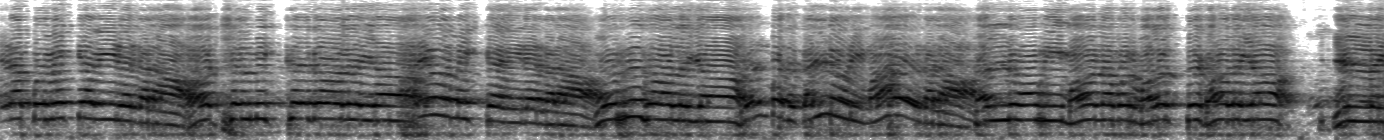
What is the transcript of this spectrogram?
சிறப்பு மிக்க வீரர்களா. ஆற்றல் மிக்க காலையா. அறிவு மிக்க வீரர்களா ஒரு காலையா ஒன்பது கல்லூரி மாணவர்களா கல்லூரி மாணவர் வளர்த்த காலையா இல்லை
